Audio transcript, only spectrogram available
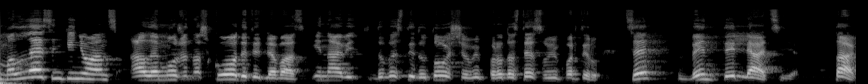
малесенький нюанс, але може нашкодити для вас і навіть довести до того, що ви продасте свою квартиру. Це вентиляція. Так,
